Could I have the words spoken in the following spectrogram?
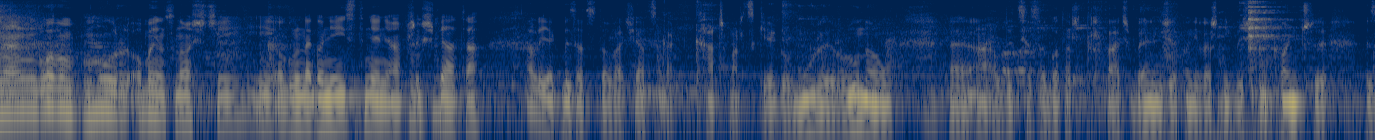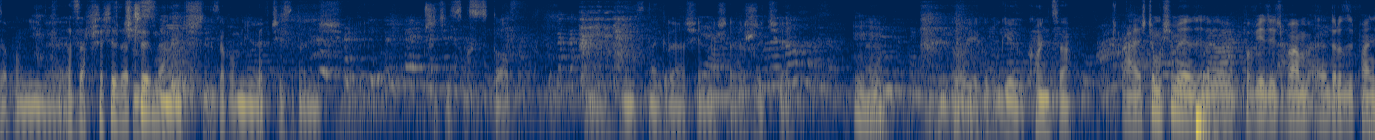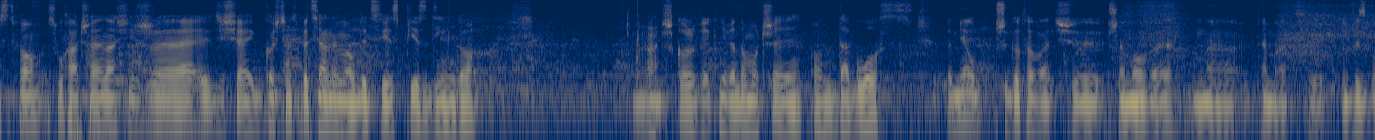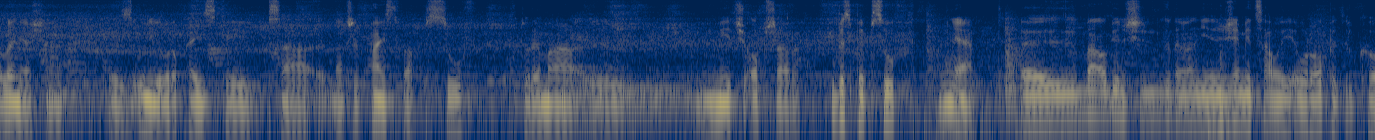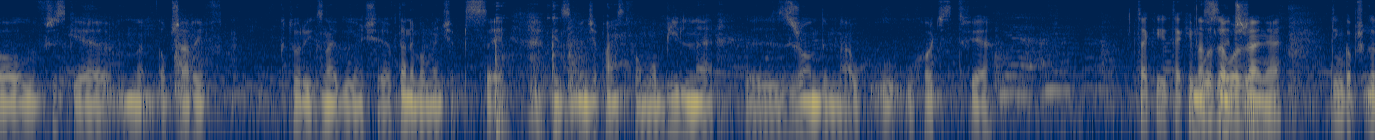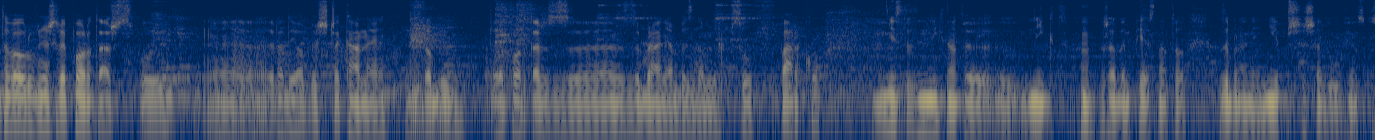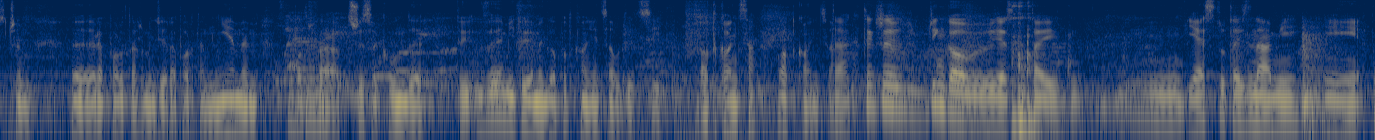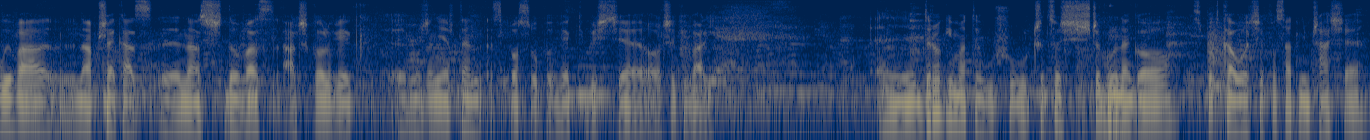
Mm, Głową w mur obojętności i ogólnego nieistnienia wszechświata. Ale jakby zacytować Jacka Kaczmarskiego, mury runą, e, a audycja Sabotaż trwać będzie, ponieważ nigdy się nie kończy. Zapomnijmy A zawsze się zaczyna. wcisnąć, zapomnijmy wcisnąć e, przycisk stop, więc nagra się nasze życie Mhm. e, do jego długiego końca. A jeszcze musimy powiedzieć Wam, drodzy Państwo, słuchacze nasi, że dzisiaj gościem specjalnym audycji jest pies Dingo. Aczkolwiek nie wiadomo, czy on da głos. Miał przygotować e, przemowę na temat wyzwolenia się z Unii Europejskiej psa, znaczy państwa psów, które ma e, mieć obszar Wyspy Psów. Nie. E, Ma objąć generalnie ziemię całej Europy, tylko wszystkie mm, obszary, w których znajdują się w danym momencie psy. Więc to będzie państwo mobilne e, z rządem na uchodźstwie. Takie, takie Na było smyczy. założenie. Dingo przygotował również reportaż swój, e, radiowy, szczekany. Zrobił reportaż z, z zebrania bezdomnych psów w parku. Niestety nikt na to, nikt, żaden pies na to zebranie nie przyszedł, w związku z czym reportaż będzie raportem niemym, potrwa 3 sekundy. Wyemitujemy go pod koniec audycji, Od końca. od końca. Tak, także Dingo jest tutaj, jest tutaj z nami i wpływa na przekaz y, nasz do Was, aczkolwiek y, może nie w ten sposób, w jaki byście oczekiwali. Drogi Mateuszu, czy coś szczególnego spotkało Cię w ostatnim czasie?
